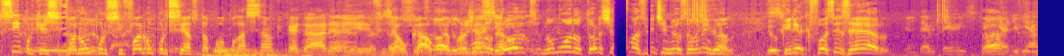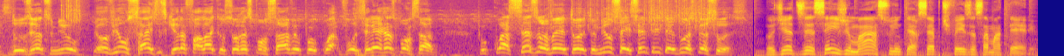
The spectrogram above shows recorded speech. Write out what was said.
Sim, porque se for, 1%, se for 1% da população que pegar e fizer o cálculo, Olha, a projeção... No mundo, todo, no mundo todo chegou umas 20 mil, se eu não me engano. Eu queria que fosse zero. Deve ter Tá? 200 mil. Eu vi um site de esquerda falar que eu sou responsável por. Seria responsável por 498.632 pessoas. No dia 16 de março, o Intercept fez essa matéria,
